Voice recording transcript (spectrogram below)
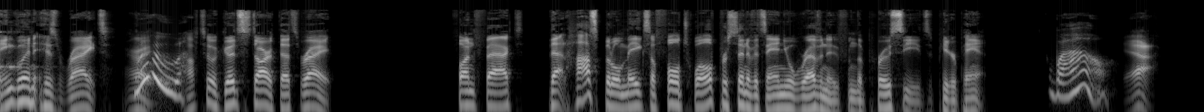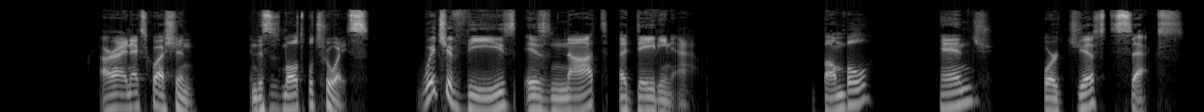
England is right. All right. Woo! Off to a good start. That's right. Fun fact that hospital makes a full 12% of its annual revenue from the proceeds of Peter Pan. Wow. Yeah. All right, next question. And this is multiple choice. Which of these is not a dating app? Bumble, Hinge, or just sex?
